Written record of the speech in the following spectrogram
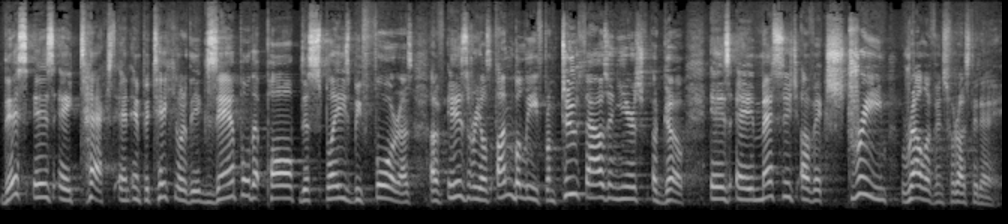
this is a text, and in particular, the example that Paul displays before us of Israel's unbelief from 2,000 years ago is a message of extreme relevance for us today.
